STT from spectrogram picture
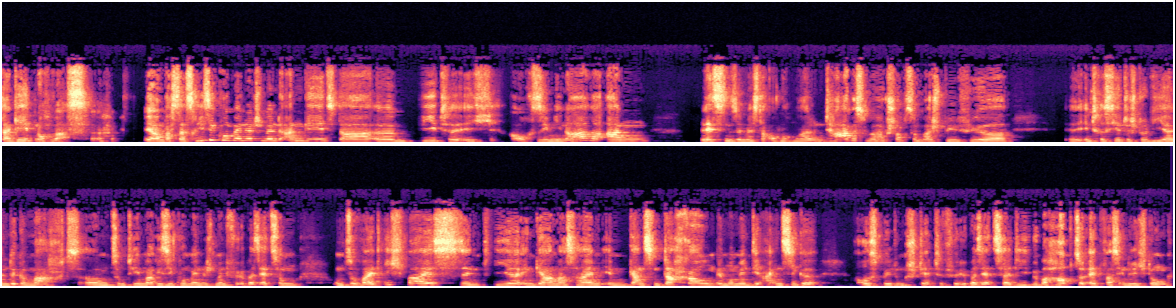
da geht noch was. Ja, und was das Risikomanagement angeht, da äh, biete ich auch Seminare an. Letzten Semester auch nochmal einen Tagesworkshop zum Beispiel für äh, interessierte Studierende gemacht ähm, zum Thema Risikomanagement für Übersetzung. Und soweit ich weiß, sind wir in Germersheim im ganzen Dachraum im Moment die einzige Ausbildungsstätte für Übersetzer, die überhaupt so etwas in Richtung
